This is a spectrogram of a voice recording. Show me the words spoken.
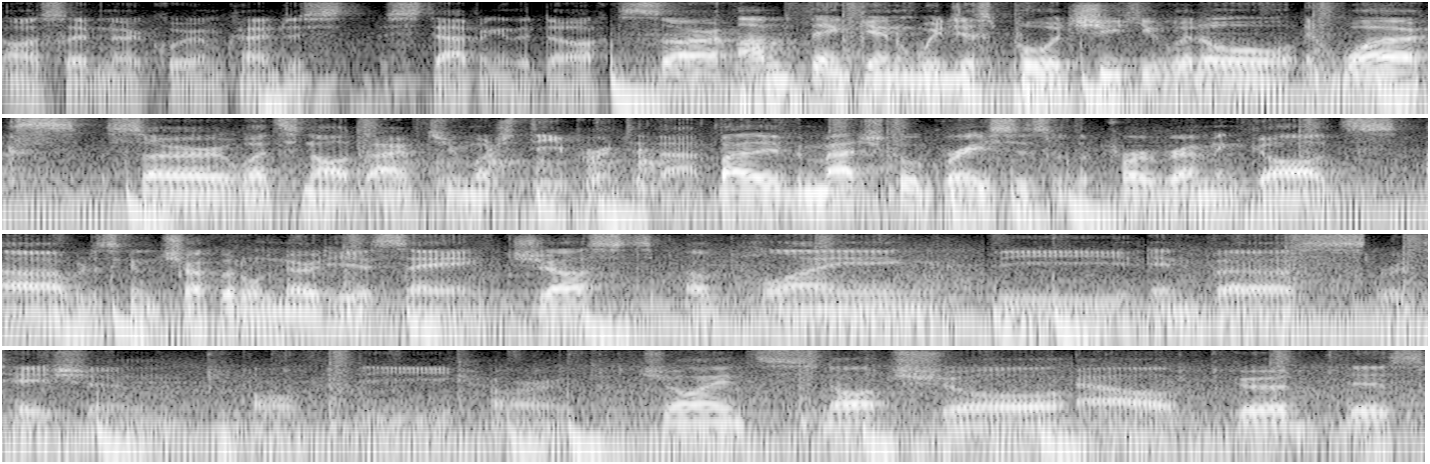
honestly have no clue. I'm kind of just stabbing in the dark. So I'm thinking we just pull a cheeky little... It works, so let's not dive too much deeper into that. By the magical graces of the programming gods, uh, we're just going to chuck a little note here saying just applying the inverse rotation of the current joint. Not sure how good this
